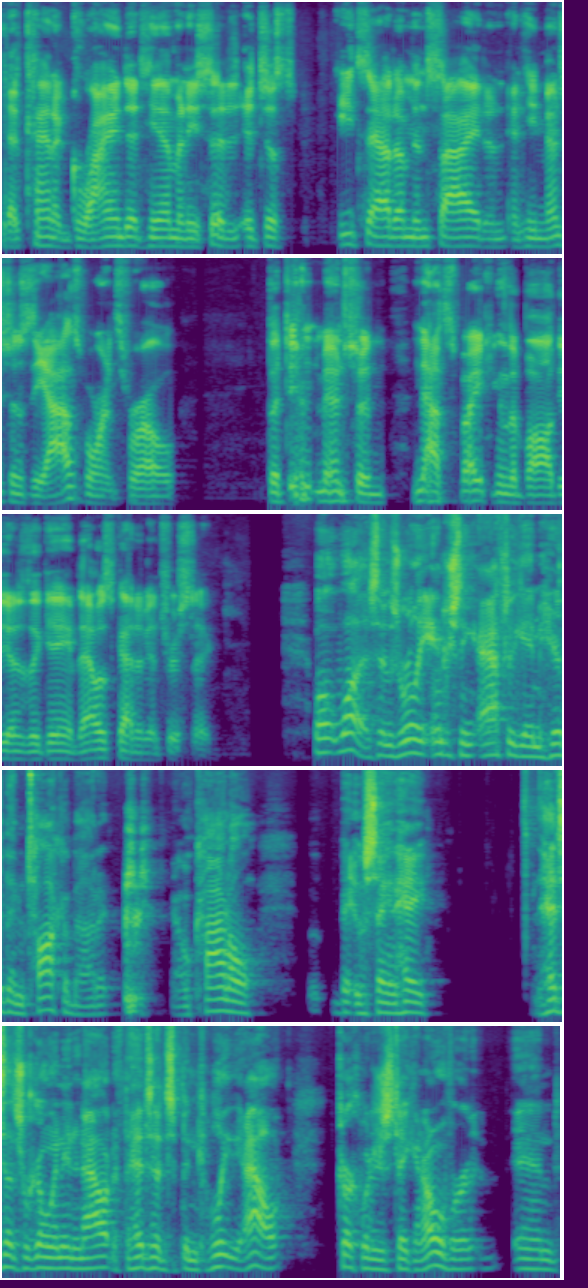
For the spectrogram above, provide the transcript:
that kind of grinded him. And he said it just eats at him inside. And, and he mentions the Osborne throw, but didn't mention not spiking the ball at the end of the game. That was kind of interesting. Well, it was. It was really interesting after the game to hear them talk about it. O'Connell was saying, hey, the headsets were going in and out. If the headsets been completely out, Kirk would have just taken over. And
